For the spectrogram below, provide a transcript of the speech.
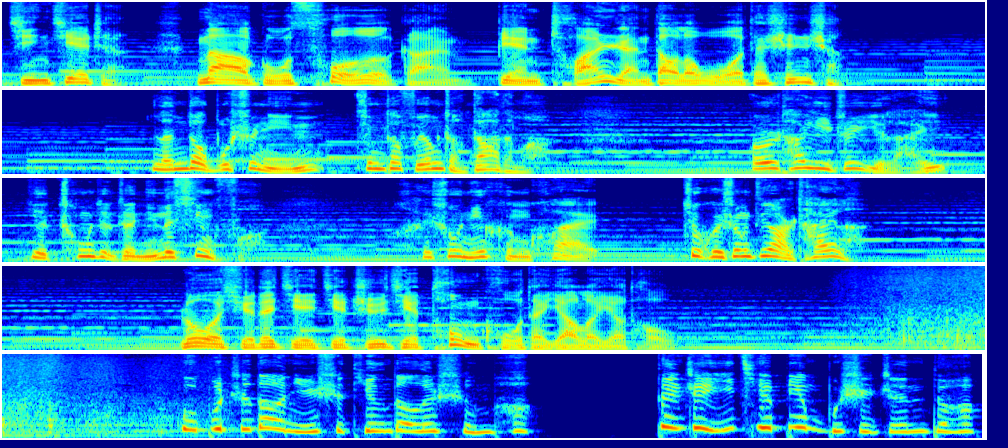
紧接着，那股错愕感便传染到了我的身上。难道不是您将他抚养长大的吗？而他一直以来也憧憬着您的幸福，还说您很快就会生第二胎了。落雪的姐姐直接痛苦的摇了摇头。我不知道您是听到了什么，但这一切并不是真的。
